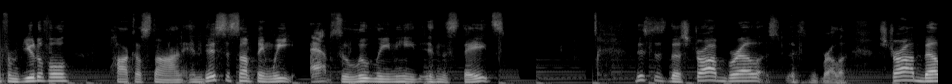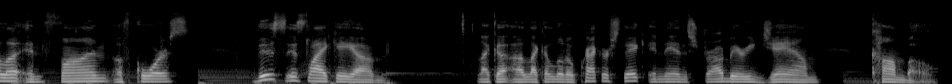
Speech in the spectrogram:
from beautiful Pakistan, and this is something we absolutely need in the States. This is the strawberry, umbrella, strawbella and fun, of course. This is like a um, like a, a like a little cracker stick and then strawberry jam combo.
